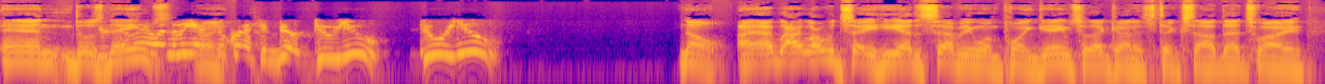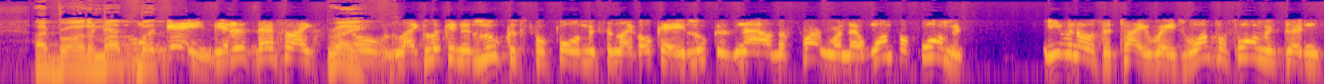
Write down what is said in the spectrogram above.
And those names. Let me ask right. you a question, Bill. Do you? Do you? No, I, I, I would say he had a 71 point game, so that kind of sticks out. That's why I brought him up, but game. Yeah, that's like Right. you know, like looking at Luka's performance and like, okay, Luka's now in the front run. That one performance, even though it's a tight race, one performance doesn't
